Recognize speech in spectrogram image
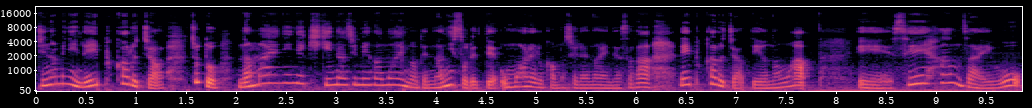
ちなみにレイプカルチャーちょっと名前にね聞きなじみがないので何それって思われるかもしれないんですがレイプカルチャーっていうのは、えー、性犯罪を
